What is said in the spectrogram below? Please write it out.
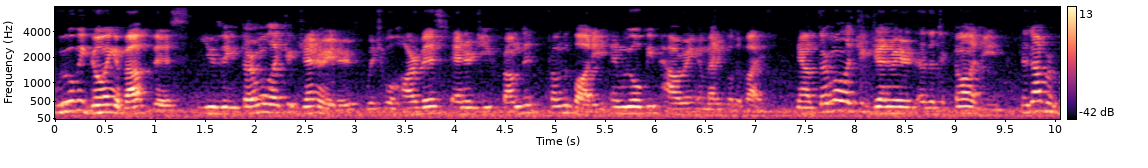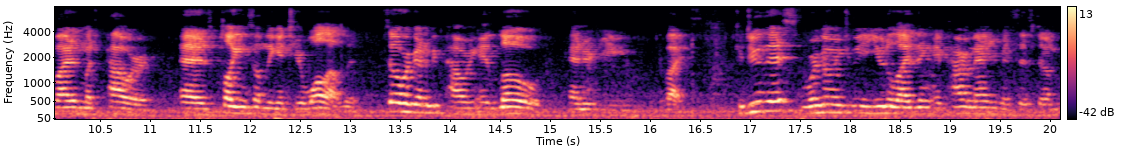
We will be going about this using thermoelectric generators, which will harvest energy from the, from the body, and we will be powering a medical device. Now, thermoelectric generators as a technology does not provide as much power as plugging something into your wall outlet. So we're going to be powering a low energy device. To do this, we're going to be utilizing a power management system,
